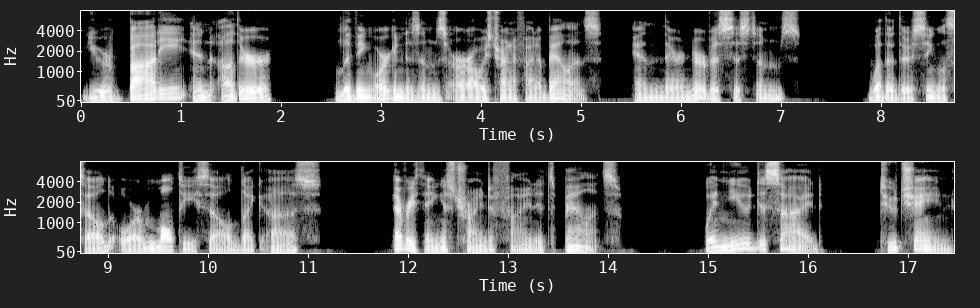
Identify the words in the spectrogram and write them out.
your body and other living organisms are always trying to find a balance, and their nervous systems, whether they're single celled or multi celled like us, everything is trying to find its balance. When you decide to change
